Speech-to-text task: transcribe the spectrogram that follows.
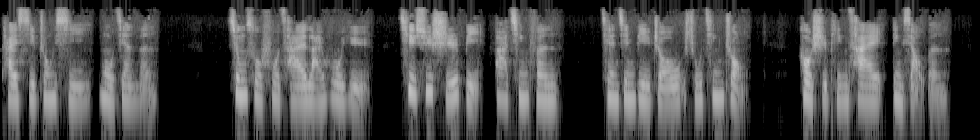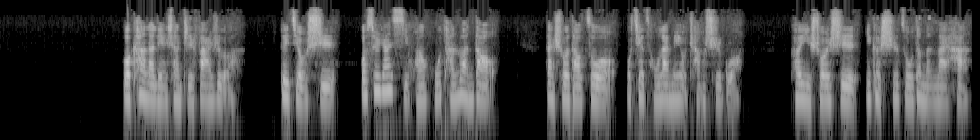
台西中西目见闻。凶宿复才来物语，气虚实笔发清分。千金碧轴孰轻重？后世平猜定小文。”我看了，脸上直发热。对酒食，我虽然喜欢胡谈乱道，但说到做，我却从来没有尝试过，可以说是一个十足的门外汉。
